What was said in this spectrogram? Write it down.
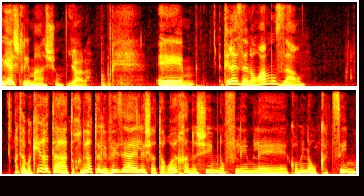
יש לי משהו. יאללה. אה, תראה, זה נורא מוזר. אתה מכיר את התוכניות טלוויזיה האלה שאתה רואה איך אנשים נופלים לכל מיני עוקצים?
